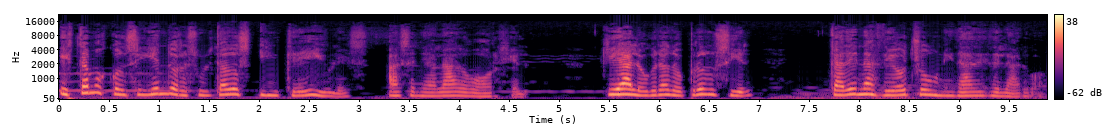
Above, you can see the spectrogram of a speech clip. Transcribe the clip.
Estamos consiguiendo resultados increíbles, ha señalado Orgel, que ha logrado producir cadenas de ocho unidades de largo.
